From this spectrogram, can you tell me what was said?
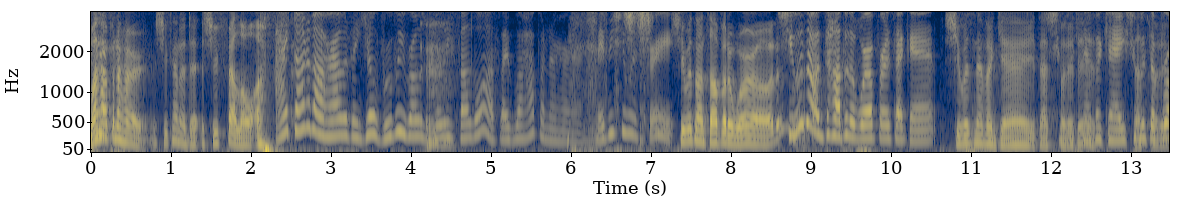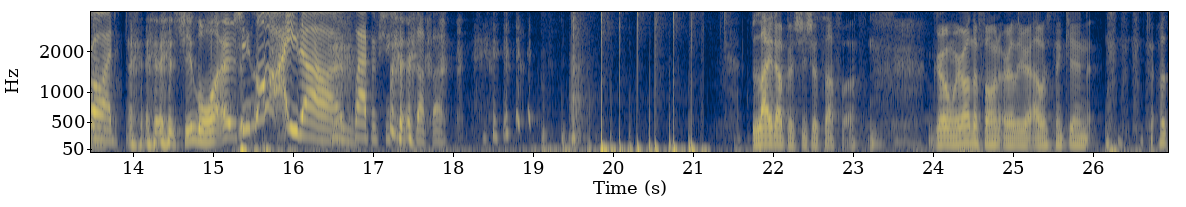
What happened to her? She kind of did. She fell off. I thought about her. I was like, yo, Ruby Rose really fell off. Like, what happened to her? Maybe she went straight. She was on top of the world. She was on top of the world for a second. She was never gay. That's what it is. She what was it is. never gay. She That's was a fraud. she lied. She lied. Uh, clap if she should suffer. Light up if she should suffer. Girl, when we were on the phone earlier, I was thinking, I, was,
